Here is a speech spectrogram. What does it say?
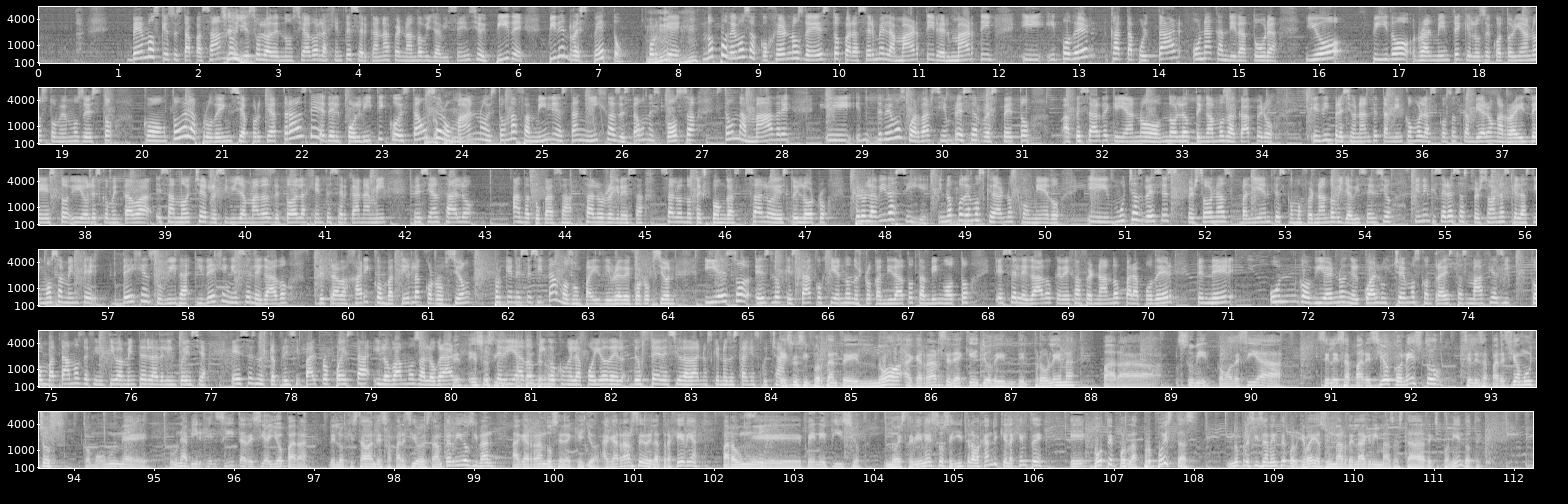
Vemos que eso está pasando y eso lo ha denunciado la gente cercana a Fernando Villavicencio y pide, piden respeto. Porque no podemos acogernos de esto para hacerme la mártir, el mártir y, y poder catapultar una candidatura. Yo pido realmente que los ecuatorianos tomemos esto con toda la prudencia, porque atrás de, del político está un ser humano, está una familia, están hijas, está una esposa, está una madre, y, debemos guardar siempre ese respeto, a pesar de que ya no, no lo tengamos acá, pero es impresionante también cómo las cosas cambiaron a raíz de esto. Y yo les comentaba, esa noche recibí llamadas de toda la gente cercana a mí. Me decían, Salo, anda a tu casa, Salo regresa, Salo no te expongas, Salo esto y lo otro, pero la vida sigue y no podemos quedarnos con miedo. Y muchas veces personas valientes como Fernando Villavicencio tienen que ser esas personas que lastimosamente dejen su vida y dejen ese legado de trabajar y combatir la corrupción porque necesitamos un país libre de corrupción. Y eso es lo que está acogiendo nuestro candidato también Otto, ese legado que deja Fernando para poder tener un gobierno en el cual luchemos contra estas mafias y combatamos definitivamente la delincuencia. Esa es nuestra principal propuesta y lo vamos a lograr este día domingo con el apoyo de, ustedes, ciudadanos que nos están escuchando. Eso es importante, el no agarrarse de aquello del, del problema para subir. Como decía, se les apareció con esto, se les apareció a muchos como eh, una virgencita, decía yo, para de lo que estaban desaparecidos, estaban perdidos y van agarrándose de aquello, agarrarse de la tragedia para un eh, beneficio. No esté bien esto, seguir trabajando y que la gente eh, vote por las propuestas, no precisamente porque vayas un mar de lágrimas a estar exponiéndote.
